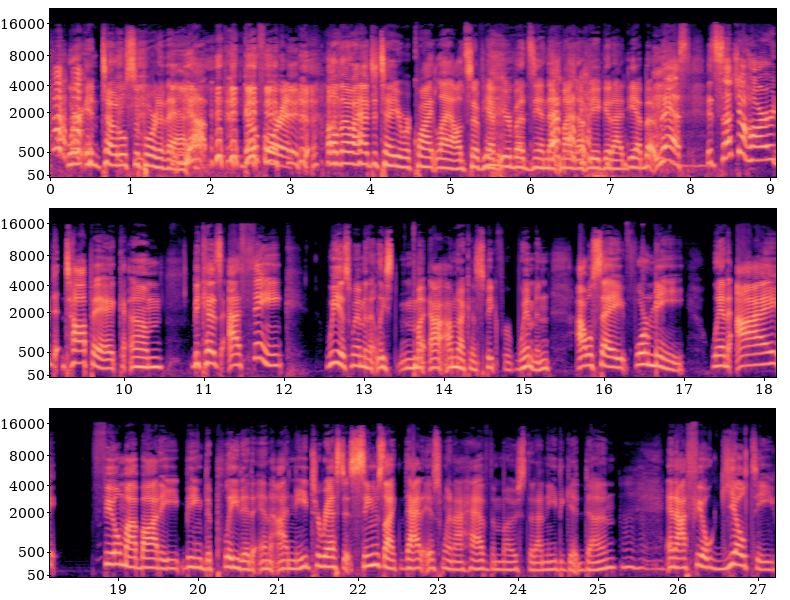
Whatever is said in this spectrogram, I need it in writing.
we're in total support of that. Yeah, go for it. Although I have to tell you, we're quite loud. So if you have earbuds in, that might not be a good idea. But rest, it's such a hard topic um, because I think we as women, at least, my, I, I'm not going to speak for women. I will say for me, when I feel my body being depleted and I need to rest, it seems like that is when I have the most that I need to get done. And I feel guilty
